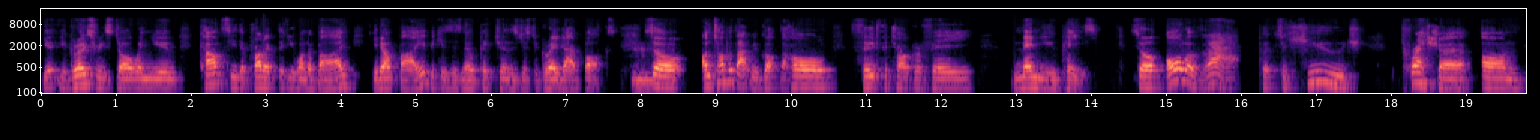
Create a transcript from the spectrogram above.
your, your grocery store, when you can't see the product that you want to buy, you don't buy it because there's no picture and there's just a grayed out box. Mm-hmm. So on top of that, we've got the whole food photography menu piece. So all of that puts a huge pressure on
